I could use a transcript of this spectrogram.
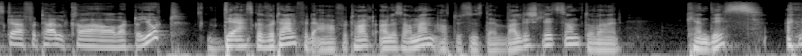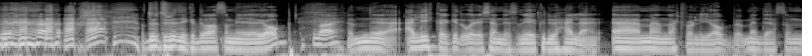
skal jeg fortelle hva jeg har vært og gjort? Det skal du fortelle, for jeg har fortalt alle sammen at du syns det er veldig slitsomt å være Candice. Du trodde ikke det var så mye jobb. Nei. Jeg liker ikke det ordet kjendis, og det gjør ikke du heller. Eh, men i hvert fall jobb med det som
